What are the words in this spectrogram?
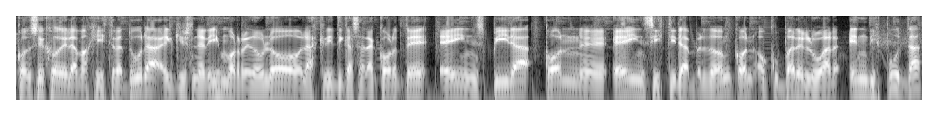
Consejo de la Magistratura, el kirchnerismo redobló las críticas a la Corte e inspira con eh, e insistirá, perdón, con ocupar el lugar en disputa.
